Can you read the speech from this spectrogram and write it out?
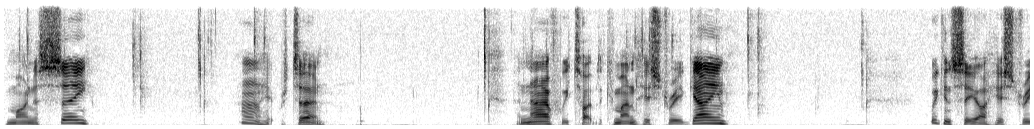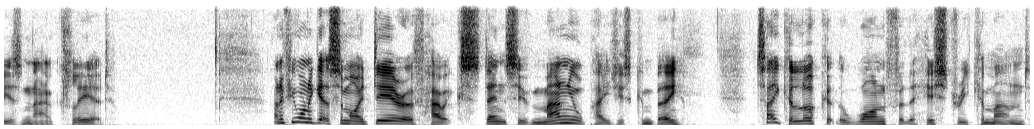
minus C and hit return. And now if we type the command history again, we can see our history is now cleared. And if you want to get some idea of how extensive manual pages can be, take a look at the one for the history command.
